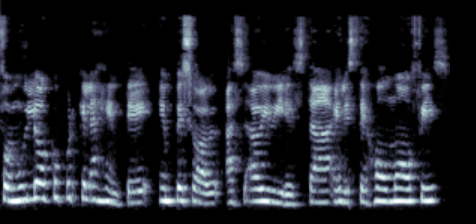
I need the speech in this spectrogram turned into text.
fue muy loco porque la gente empezó a, vivir esta, en este home office.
